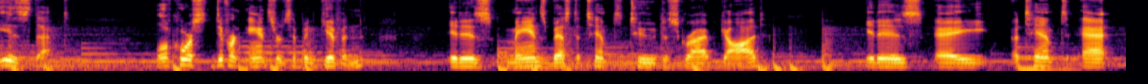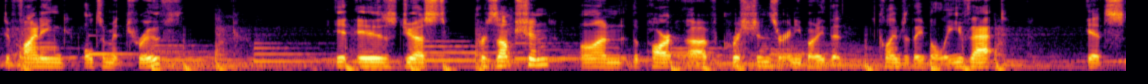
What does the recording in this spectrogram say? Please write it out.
is that? Well, of course, different answers have been given. It is man's best attempt to describe God. It is a attempt at defining ultimate truth. It is just presumption on the part of Christians or anybody that claims that they believe that. It's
